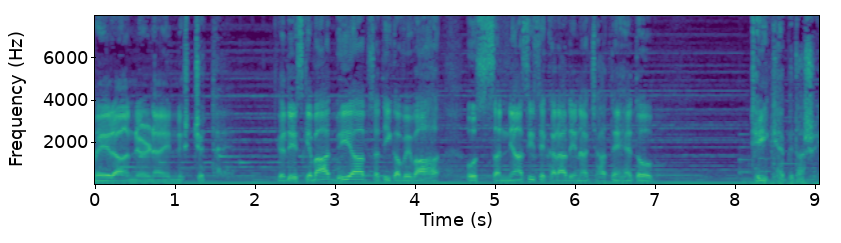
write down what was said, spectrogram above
मेरा निर्णय निश्चित है। यदि इसके बाद भी आप सती का विवाह उस सन्यासी से करा देना चाहते हैं तो ठीक है पिताश्री।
